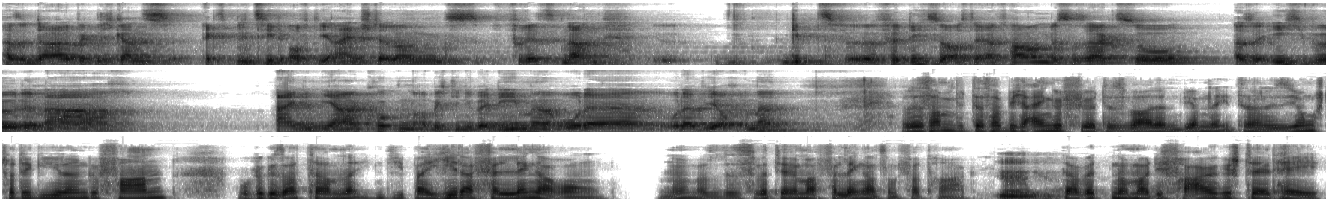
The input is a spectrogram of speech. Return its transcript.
also da wirklich ganz explizit auf die Einstellungsfristen achten. Gibt es für dich so aus der Erfahrung, dass du sagst, so, also ich würde nach einem Jahr gucken, ob ich den übernehme oder, oder wie auch immer? Also das haben, das habe ich eingeführt. Das war dann, wir haben eine Internalisierungsstrategie dann gefahren, wo wir gesagt haben, bei jeder Verlängerung, ne, also das wird ja immer verlängert zum Vertrag, mhm. da wird nochmal die Frage gestellt, hey,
